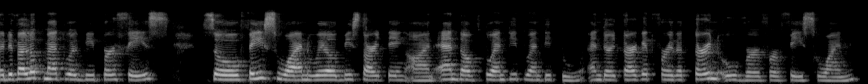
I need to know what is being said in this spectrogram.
the development will be per phase. So phase one will be starting on end of 2022 and their target for the turnover for phase one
